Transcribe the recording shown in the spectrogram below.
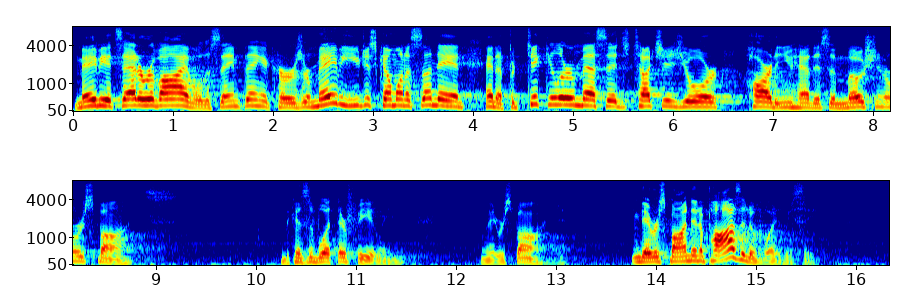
Maybe it's at a revival, the same thing occurs. Or maybe you just come on a Sunday and, and a particular message touches your heart and you have this emotional response because of what they're feeling. And they respond. And they respond in a positive way, we see.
